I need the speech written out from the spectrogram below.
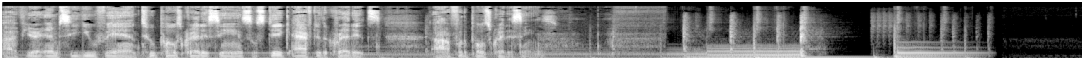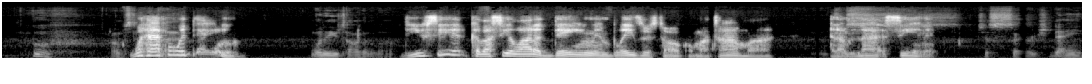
uh, if you're an MCU fan, two post credit scenes. So stick after the credits uh, for the post credit scenes. What happened with Dame? What are you talking about? Do you see it? Because I see a lot of Dame and Blazers talk on my timeline, and I'm not seeing it. Just search Dame.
